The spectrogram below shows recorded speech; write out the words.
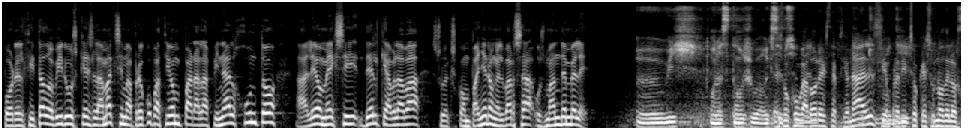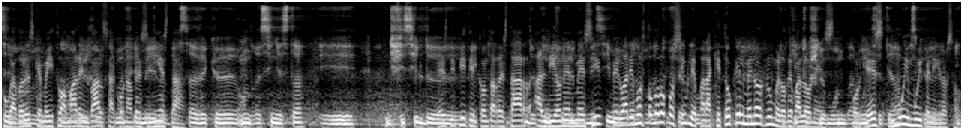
por el citado virus, que es la máxima preocupación para la final junto a Leo Messi, del que hablaba su excompañero en el Barça, Usman Dembélé. Eh, es un jugador excepcional. Siempre he dicho que es uno de los jugadores que me hizo amar el Barça con Andrés Iniesta. Euh, es difícil contrarrestar al Lionel Messi, pero haremos todo lo posible para que toque el menor número de balones, porque es muy, muy peligroso.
